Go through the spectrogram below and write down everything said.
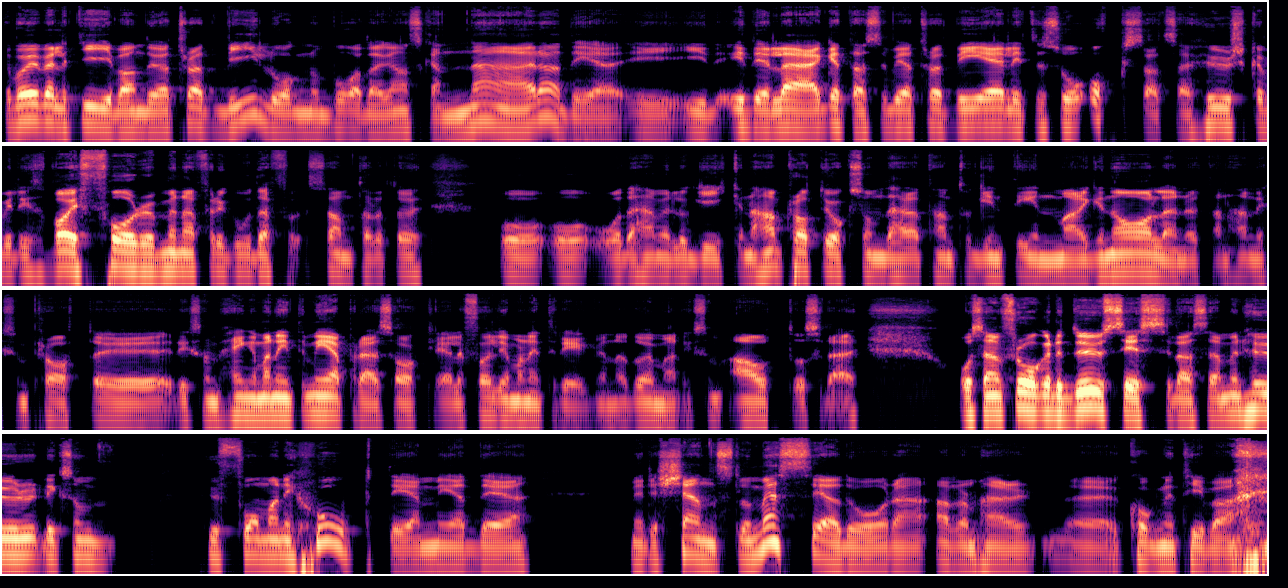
det var ju väldigt givande och jag tror att vi låg nog båda ganska nära det i, i, i det läget. Alltså jag tror att vi är lite så också, att så här, hur ska vi liksom, vad är formerna för det goda samtalet och, och, och, och det här med logiken. Och han pratade ju också om det här att han tog inte in marginalen, utan han liksom pratade, liksom, hänger man inte med på det här sakliga eller följer man inte reglerna, då är man liksom out och sådär. Och sen frågade du Sissela, men hur, liksom, hur får man ihop det med det med det känslomässiga då, alla de här eh, kognitiva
